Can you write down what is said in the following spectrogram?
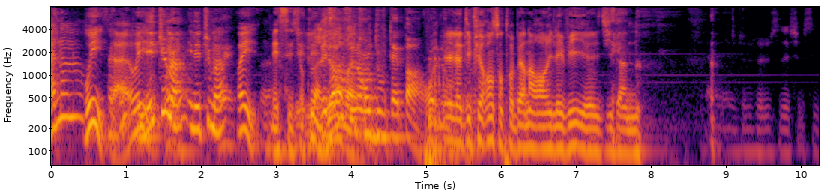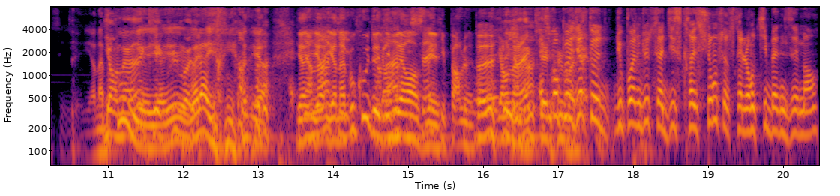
Ah non, non. Oui, bah oui. Il est humain, il est humain. Oui, mais c'est surtout un Les joueur. gens euh, n'en doutaient pas. Quelle est la différence entre Bernard-Henri Lévy et Zidane? Il y en a Il y en beaucoup. a un qui est plus voilà, il y, en a un il y en a qui- beaucoup de il y en a un qui différences. sait, mais- qui parle peu. Est-ce qu'on peut dire que du point de vue de sa discrétion, ce serait l'anti-Benzema?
